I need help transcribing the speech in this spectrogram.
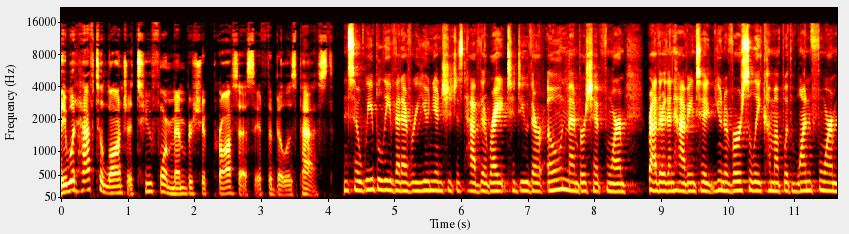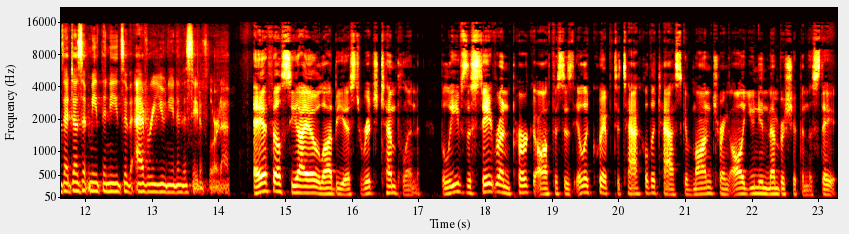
they would have to launch a two form membership process if the bill is passed. And so we believe that every union should just have the right to do their own membership form rather than having to universally come up with one form that doesn't meet the needs of every union in the state of Florida. AFL CIO lobbyist Rich Templin believes the state run PERC office is ill equipped to tackle the task of monitoring all union membership in the state.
